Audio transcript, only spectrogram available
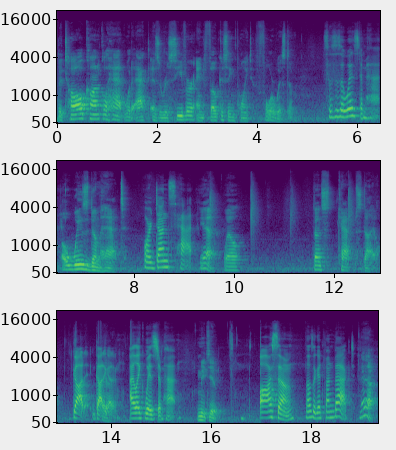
The tall conical hat would act as a receiver and focusing point for wisdom. So this is a wisdom hat A wisdom hat. or dunce hat. Yeah, well, dunce cap style. Got it, got it, got it. I like wisdom hat. Me too. Awesome. That was a good fun fact. Yeah.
